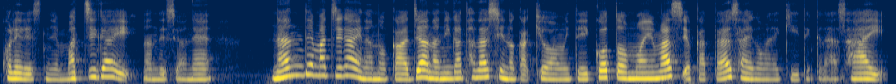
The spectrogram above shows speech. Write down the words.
これですね、間違いなんですよね。なんで間違いなのか、じゃあ何が正しいのか今日は見ていこうと思います。よかったら最後まで聞いてください。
